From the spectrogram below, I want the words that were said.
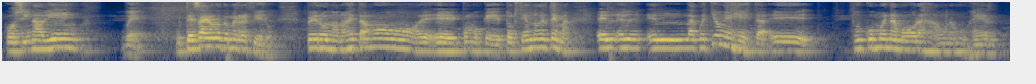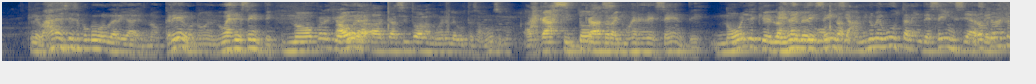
cocina bien, bueno, ustedes saben a lo que me refiero, pero no nos estamos eh, eh, como que torciendo en el tema. La cuestión es esta, eh, tú cómo enamoras a una mujer, que le vas a decir ese poco de vulgaridades, no creo, no, no es decente. No, pero es que Ahora- ahora a casi todas las mujeres les gusta esa música. A Casi todas, pero hay mujeres decentes. No, oye, que las es la que indecencia, gusta- a mí no me gusta la indecencia. Pero sí. que las que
